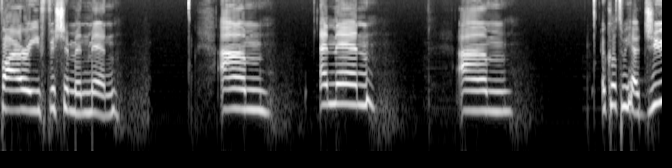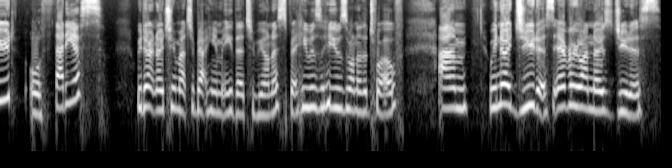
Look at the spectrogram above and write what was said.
fiery fishermen men. Um, and then, um, of course, we have Jude or Thaddeus. We don't know too much about him either, to be honest, but he was, he was one of the 12. Um, we know Judas. Everyone knows Judas.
